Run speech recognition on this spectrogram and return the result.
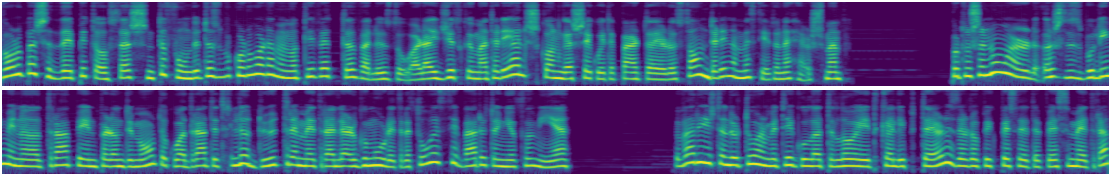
vorbash dhe pitosash të fundit të zbukuruara me motive të valëzuara. I gjithë ky material shkon nga shekujt e parë të erës sonë deri në mesjetën e hershme. Për t'u shënuar është zbulimi në trapin perëndimor të kuadratit L2, 3 metra larg murit rrethues i varrit të një fëmije. Varri ishte ndërtuar me tjegulla të llojit kalipter 0.55 metra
